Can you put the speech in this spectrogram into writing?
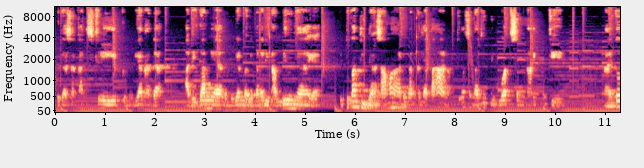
berdasarkan skrip, kemudian ada adegannya, kemudian bagaimana diambilnya ya. Itu kan tidak sama dengan kenyataan. Itu kan sengaja dibuat semenarik mungkin. Nah itu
